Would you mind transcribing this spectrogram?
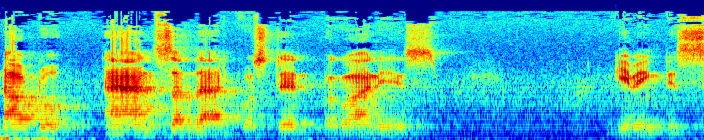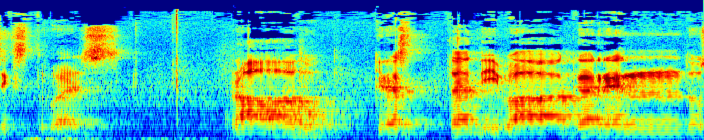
Now to answer that question, Bhagavan is giving this sixth verse. Rahu Grasta Divakarendu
